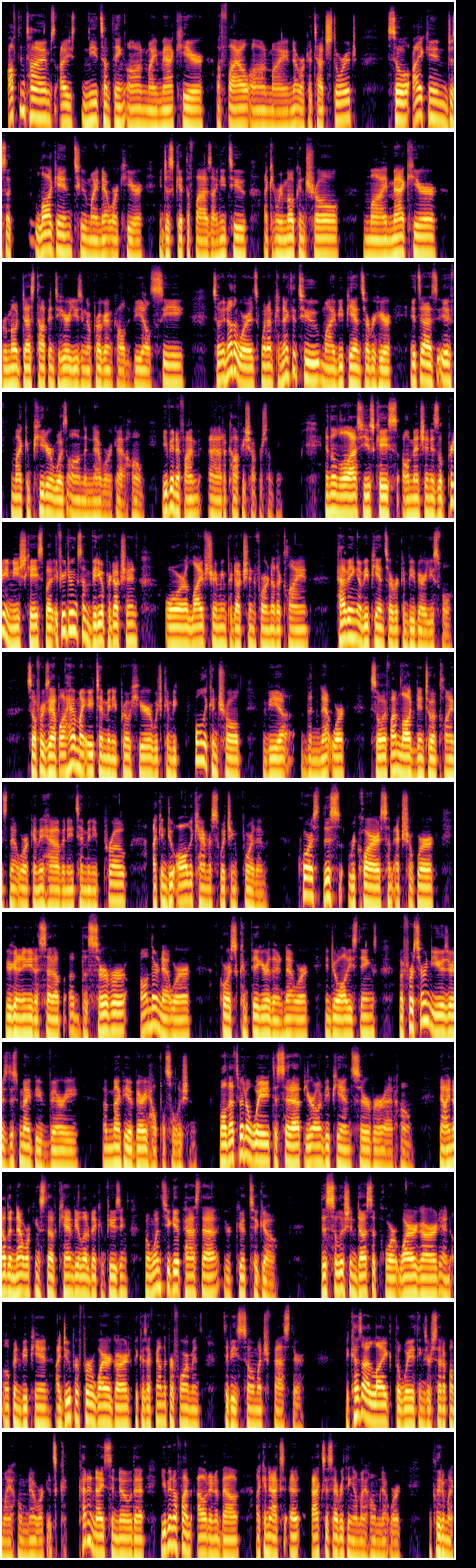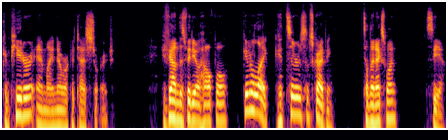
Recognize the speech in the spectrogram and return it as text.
Oftentimes I need something on my Mac here, a file on my network attached storage. So I can just uh, log into my network here and just get the files I need to. I can remote control my Mac here, remote desktop into here using a program called VNC. So in other words, when I'm connected to my VPN server here, it's as if my computer was on the network at home, even if I'm at a coffee shop or something. And then the last use case I'll mention is a pretty niche case, but if you're doing some video production or live streaming production for another client, having a VPN server can be very useful. So for example, I have my ATEM Mini Pro here, which can be fully controlled via the network. So if I'm logged into a client's network and they have an ATEM Mini Pro, I can do all the camera switching for them. Of course, this requires some extra work. You're going to need to set up uh, the server on their network, course, configure their network and do all these things. But for certain users, this might be very uh, might be a very helpful solution. Well, that's been a way to set up your own VPN server at home. Now, I know the networking stuff can be a little bit confusing, but once you get past that, you're good to go. This solution does support WireGuard and OpenVPN. I do prefer WireGuard because I found the performance to be so much faster. Because I like the way things are set up on my home network, it's kind of nice to know that even if I'm out and about, I can access everything on my home network, including my computer and my network attached storage. If you found this video helpful, give it a like, consider subscribing. Until the next one, see ya.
